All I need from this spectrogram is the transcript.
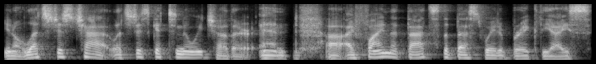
You know, let's just chat, let's just get to know each other. And uh, I find that that's the best way to break the ice.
